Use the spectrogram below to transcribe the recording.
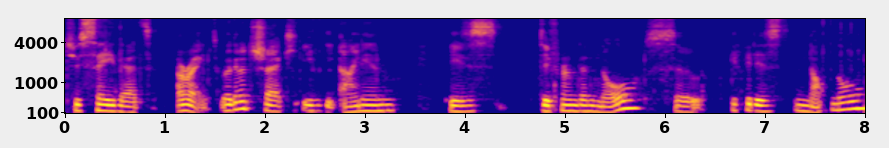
to say that, all right, we're going to check if the item is different than null. So if it is not null,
